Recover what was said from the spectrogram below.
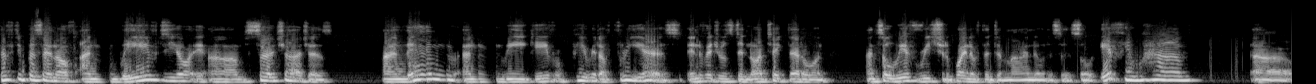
50% off, and waived your um, surcharges. And then, and we gave a period of three years. Individuals did not take that on, and so we've reached the point of the demand notices. So if you have uh,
